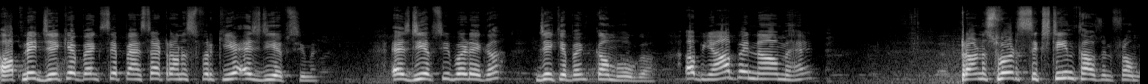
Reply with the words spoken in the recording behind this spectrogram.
आपने जेके बैंक से पैसा ट्रांसफ़र किया एचडीएफसी में। एचडीएफसी बढ़ेगा जेके बैंक कम होगा। अब यहाँ पे नाम है transferred 16,000 from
